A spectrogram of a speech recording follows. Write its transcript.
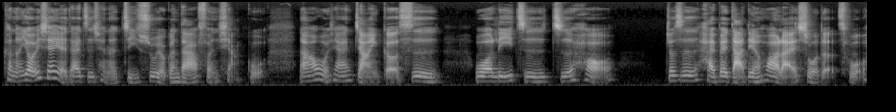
可能有一些也在之前的集数有跟大家分享过。然后我现在讲一个是我离职之后，就是还被打电话来说的错，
